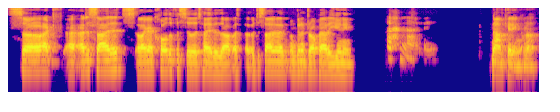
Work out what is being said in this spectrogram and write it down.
So I, I, I decided, like I called the facilitators up. I, I decided I'm gonna drop out of uni. No, I'm kidding. I'm not.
